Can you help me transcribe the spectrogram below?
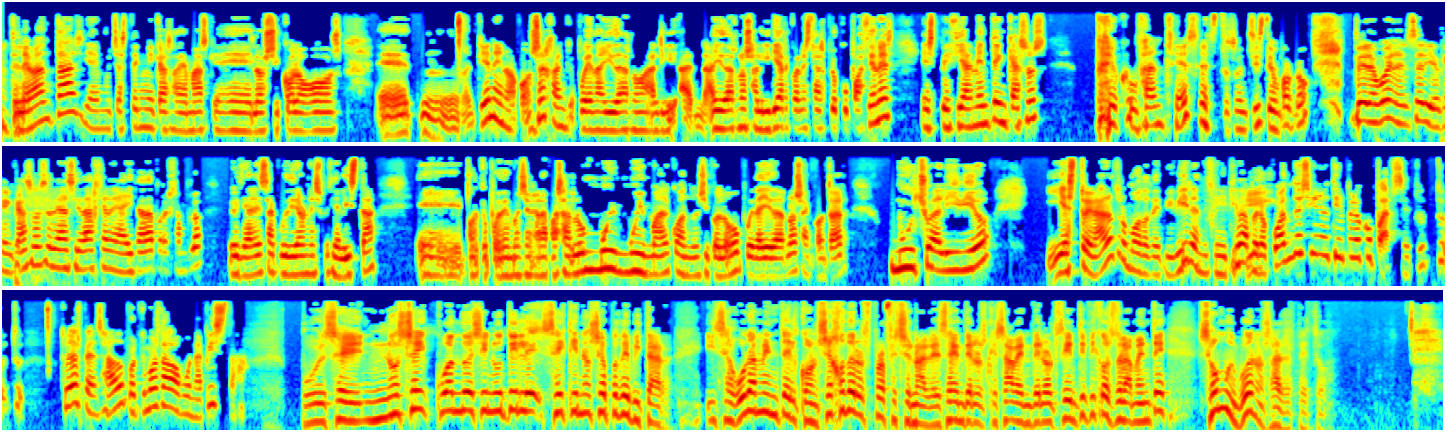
Te levantas y hay muchas técnicas además que los psicólogos eh, tienen o aconsejan que pueden ayudarnos a, ayudarnos a lidiar con estas preocupaciones, especialmente en casos preocupantes, esto es un chiste un poco, pero bueno, en serio, que en casos de ansiedad generalizada, por ejemplo, lo ideal es acudir a un especialista eh, porque podemos llegar a pasarlo muy, muy mal cuando un psicólogo puede ayudarnos a encontrar mucho alivio y estrenar otro modo de vivir, en definitiva. Pero ¿cuándo es inútil preocuparse? ¿Tú, tú, tú, tú has pensado? Porque hemos dado alguna pista. Pues eh, no sé cuándo es inútil, eh, sé que no se puede evitar. Y seguramente el consejo de los profesionales, eh, de los que saben, de los científicos de la mente, son muy buenos al respecto.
